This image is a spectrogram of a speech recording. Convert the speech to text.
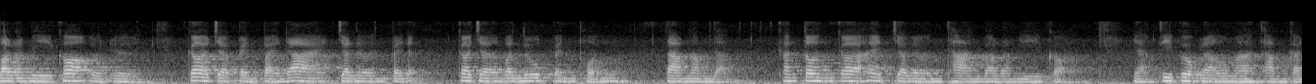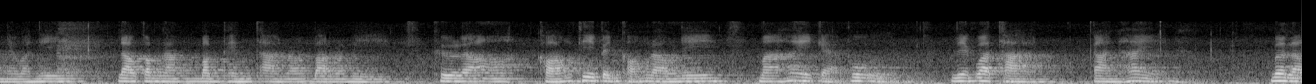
บารมีข้ออื่นๆ ก็จะเป็นไปได้เจริญไปก็จะบรรลุเป็นผลตามลำดับ ขั้นต้นก็ให้เจริญทานบารมีก่อน อย่างที่พวกเรามาทำกันในวันนี้ เรากำลังบำเพ็ญทานบารมี คือเราของที่เป็นของเรานี้ มาให้แก่ผู้อื่น เรียกว่าทาน การให้ เมื่อเรา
